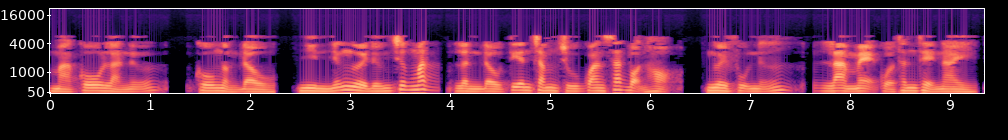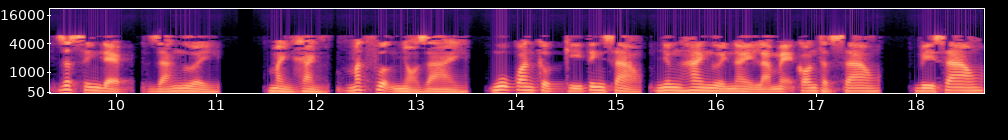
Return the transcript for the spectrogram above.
mà cô là nữ, cô ngẩng đầu, nhìn những người đứng trước mắt, lần đầu tiên chăm chú quan sát bọn họ, người phụ nữ, là mẹ của thân thể này, rất xinh đẹp, dáng người, mảnh khảnh, mắt phượng nhỏ dài, ngũ quan cực kỳ tinh xảo, nhưng hai người này là mẹ con thật sao? Vì sao,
